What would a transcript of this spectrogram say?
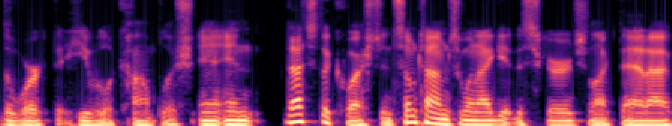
the work that He will accomplish. And, and that's the question. Sometimes when I get discouraged like that, I,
